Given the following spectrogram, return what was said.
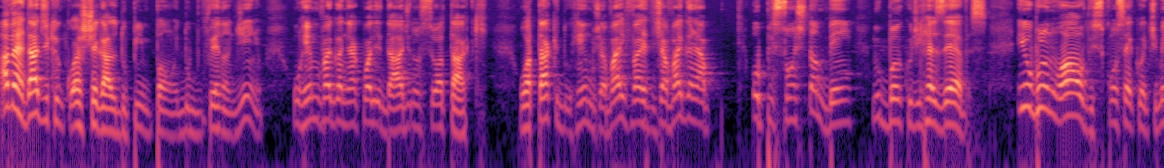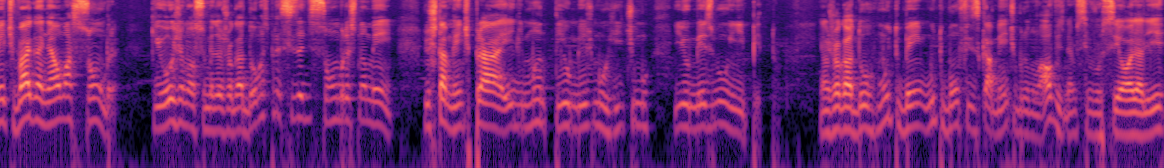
A verdade é que com a chegada do Pimpão e do Fernandinho, o Remo vai ganhar qualidade no seu ataque. O ataque do Remo já vai, vai, já vai ganhar opções também no banco de reservas. E o Bruno Alves, consequentemente, vai ganhar uma sombra que hoje é o nosso melhor jogador, mas precisa de sombras também, justamente para ele manter o mesmo ritmo e o mesmo ímpeto. É um jogador muito bem, muito bom fisicamente, Bruno Alves, né? Se você olha ali,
